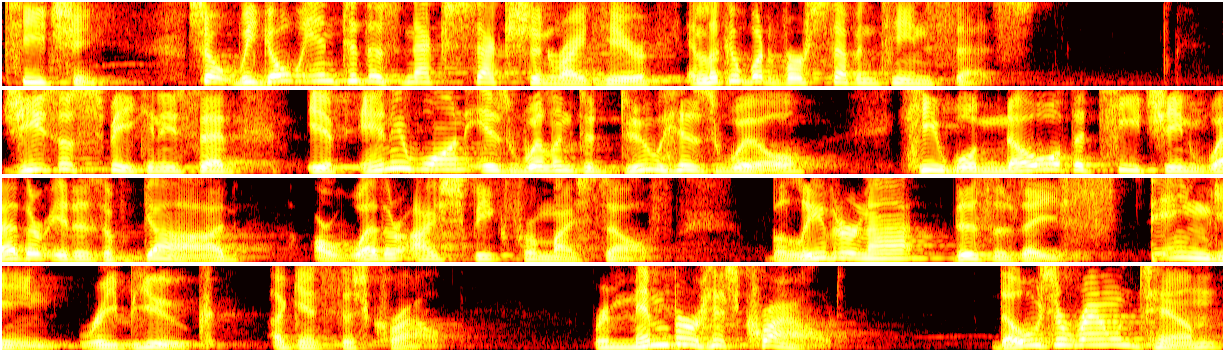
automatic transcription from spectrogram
teaching. So we go into this next section right here and look at what verse 17 says. Jesus speaking, he said, If anyone is willing to do his will, he will know of the teaching, whether it is of God or whether I speak from myself. Believe it or not, this is a stinging rebuke against this crowd. Remember his crowd. Those around him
